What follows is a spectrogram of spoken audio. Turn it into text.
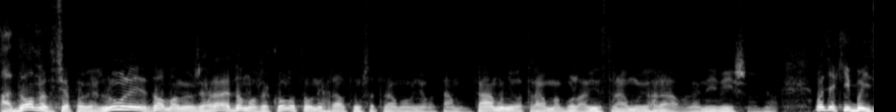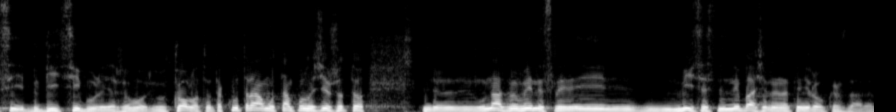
А вдома все повернули, вдома ми вже грали, вдома вже Колотов не грав, тому що травма у нього там. Там у нього травма була, він з травмою грав, але не вийшов. От які бійці, бійці були, я ж говорю. От Колотов таку травму там отримав, що то е, у нас би винесли і місяць не бачили на тренуваннях зараз.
